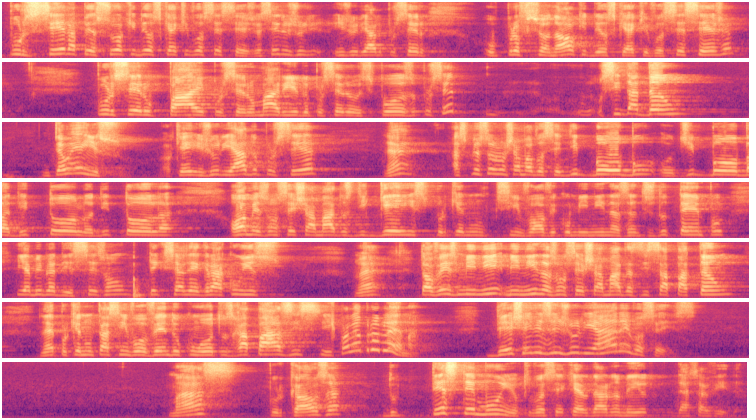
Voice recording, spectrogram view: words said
por ser a pessoa que Deus quer que você seja, é ser injuriado por ser o profissional que Deus quer que você seja, por ser o pai, por ser o marido, por ser o esposo, por ser o cidadão. Então é isso, ok? Injuriado por ser, né? As pessoas vão chamar você de bobo, ou de boba, de tolo, de tola Homens vão ser chamados de gays porque não se envolve com meninas antes do tempo. E a Bíblia diz: vocês vão ter que se alegrar com isso. Não é? Talvez meninas vão ser chamadas de sapatão, né, porque não está se envolvendo com outros rapazes. E qual é o problema? Deixa eles injuriarem vocês. Mas, por causa do testemunho que você quer dar no meio dessa vida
